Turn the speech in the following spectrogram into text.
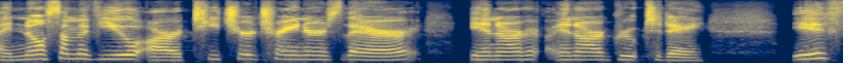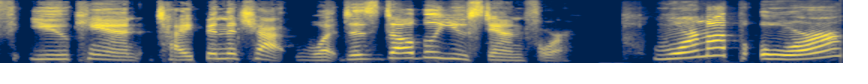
I know some of you are teacher trainers there in our, in our group today. If you can type in the chat, what does W stand for? Warm up or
